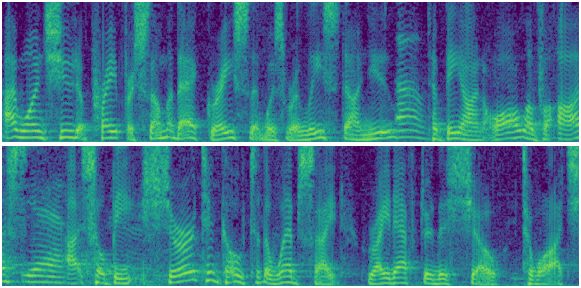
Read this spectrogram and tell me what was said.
I want you to pray for some of that grace that was released on you oh. to be on all of us. Yes. Uh, so be sure to go to the website right after this show to watch.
